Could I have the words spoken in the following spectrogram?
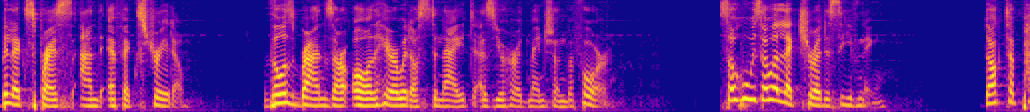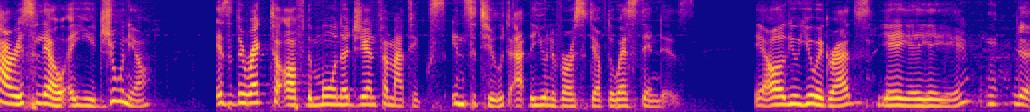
Bill Express, and FX Trader. Those brands are all here with us tonight, as you heard mentioned before. So who is our lecturer this evening? Dr. Parris Leo Ayi Jr. is the director of the Mona Geoinformatics Institute at the University of the West Indies. Yeah, all you UWI grads. Yeah, yeah, yeah, yeah. Mm, yeah.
